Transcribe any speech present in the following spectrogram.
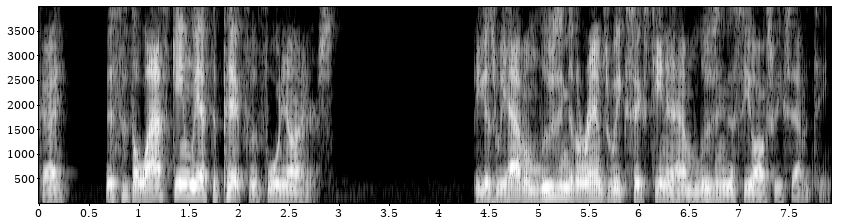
Okay. This is the last game we have to pick for the 49ers because we have them losing to the Rams week 16 and have them losing to the Seahawks week 17.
